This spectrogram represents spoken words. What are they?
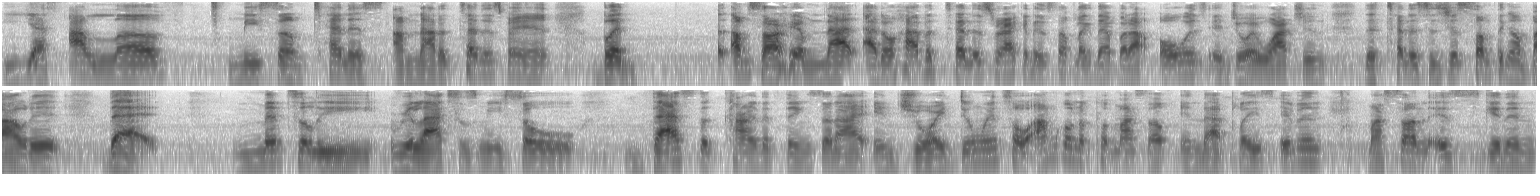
Yes, I love me some tennis. I'm not a tennis fan, but I'm sorry, I'm not. I don't have a tennis racket and stuff like that, but I always enjoy watching the tennis. Is just something about it that mentally relaxes me. So that's the kind of things that I enjoy doing. So I'm going to put myself in that place. Even my son is getting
